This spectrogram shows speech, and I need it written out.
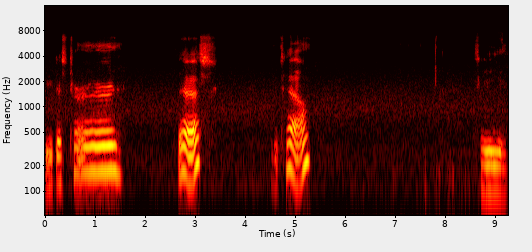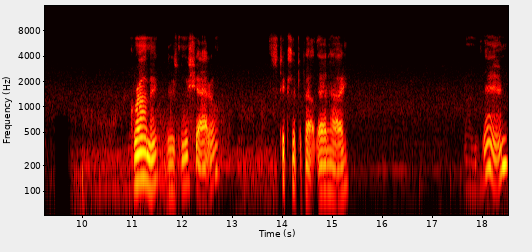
you just turn this until see grommet, there's no shadow. Sticks up about that high. And then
